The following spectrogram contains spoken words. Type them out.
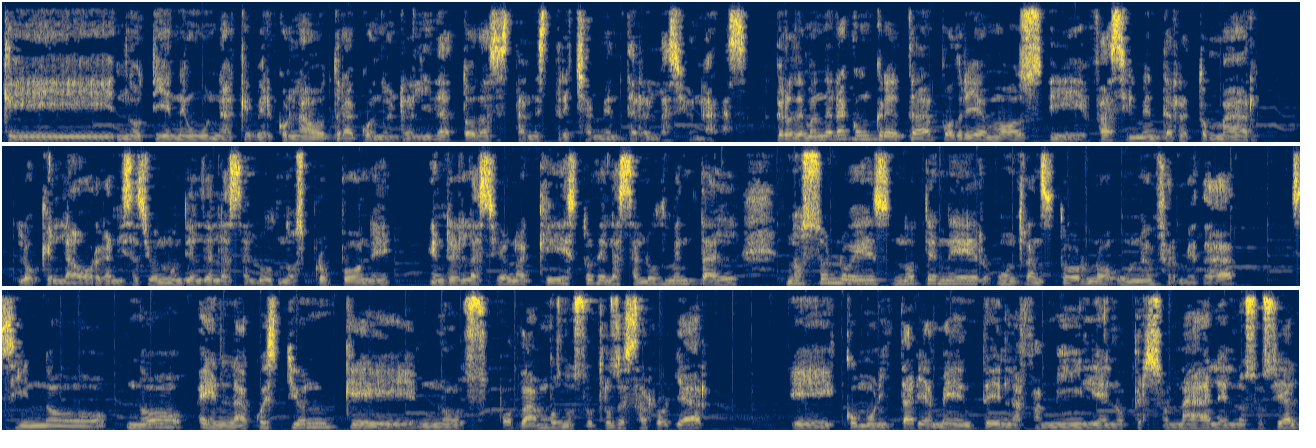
que no tiene una que ver con la otra, cuando en realidad todas están estrechamente relacionadas. Pero de manera concreta podríamos fácilmente retomar lo que la Organización Mundial de la Salud nos propone en relación a que esto de la salud mental no solo es no tener un trastorno, una enfermedad, sino no en la cuestión que nos podamos nosotros desarrollar eh, comunitariamente, en la familia, en lo personal, en lo social,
